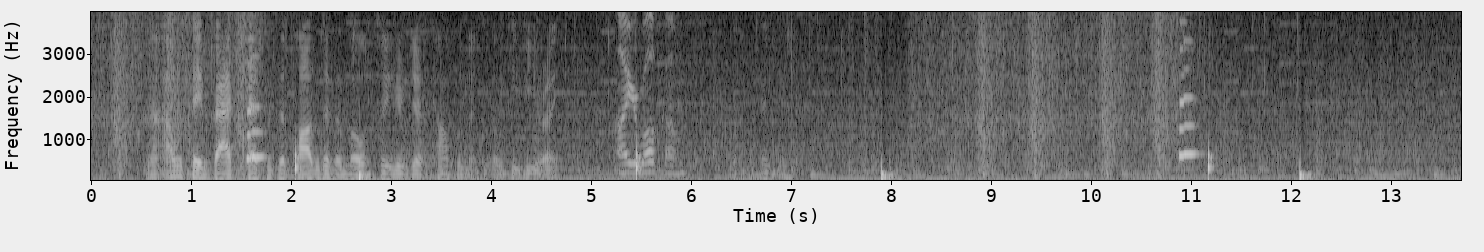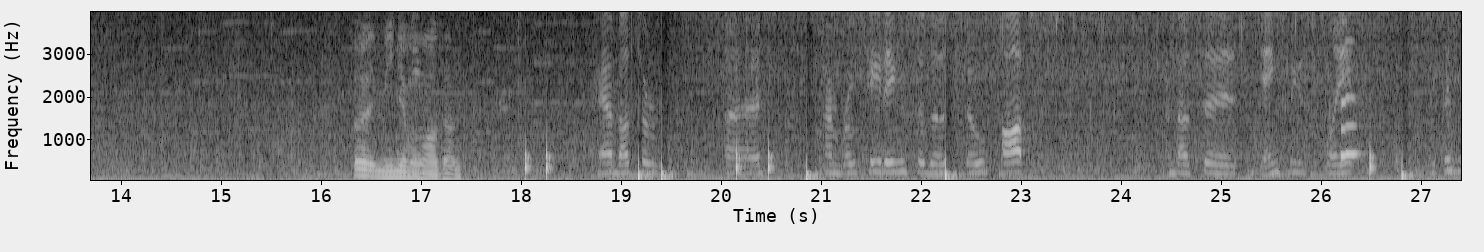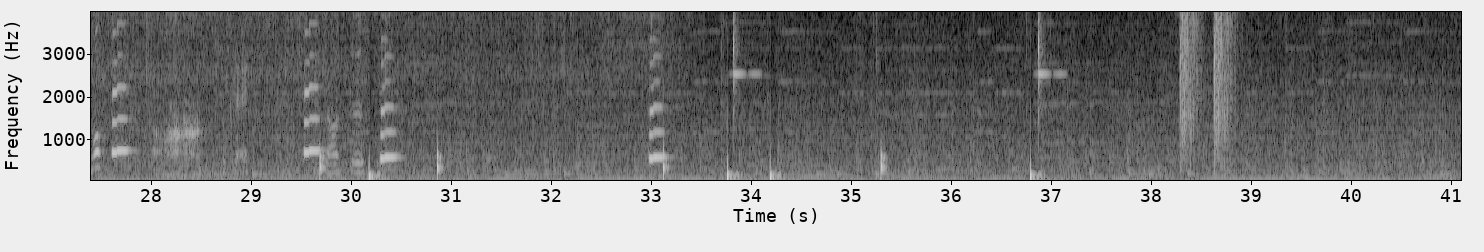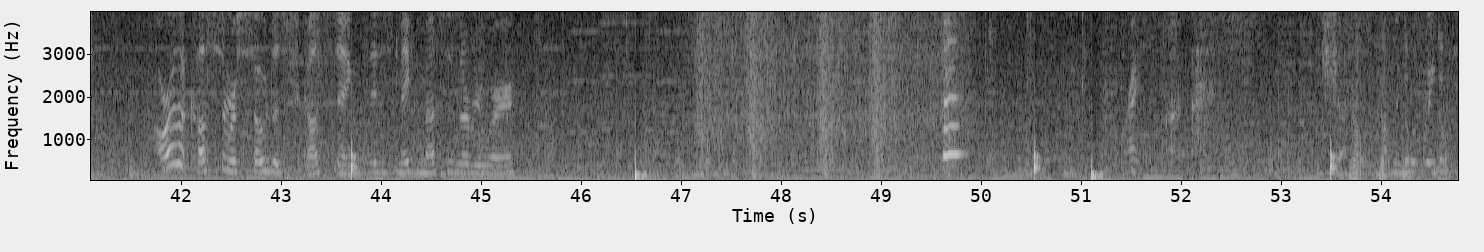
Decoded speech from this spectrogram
I would say BatChest is a positive emote, so you're just complimenting OTV, right? Oh, you're welcome. Thank you. Alright, medium and well done. Okay, I'm about to. I'm rotating to the stove tops. I'm about to yank these plates. Okay, got this. How are the customers so disgusting? They just make messes everywhere. No, no.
